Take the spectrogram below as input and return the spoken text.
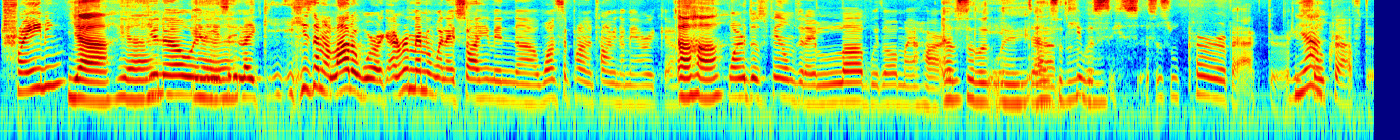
training. Yeah, yeah. You know, and yeah. he's like he's done a lot of work. I remember when I saw him in uh, Once Upon a Time in America. Uh-huh. One of those films that I love with all my heart. Absolutely, And, uh, He was he's, he's a superb actor. He's Yeah. so crafted.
